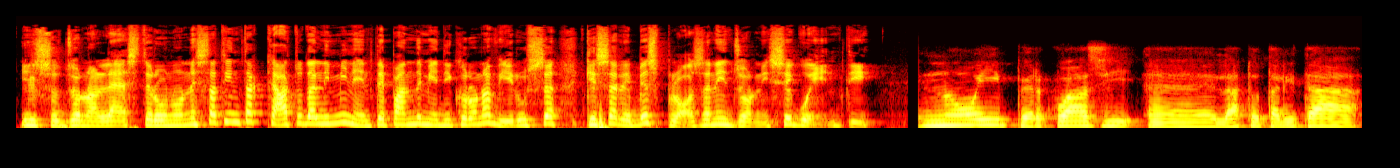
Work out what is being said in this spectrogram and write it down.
Il soggiorno all'estero non è stato intaccato dall'imminente pandemia di coronavirus che sarebbe esplosa nei giorni seguenti. Noi per quasi eh, la totalità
